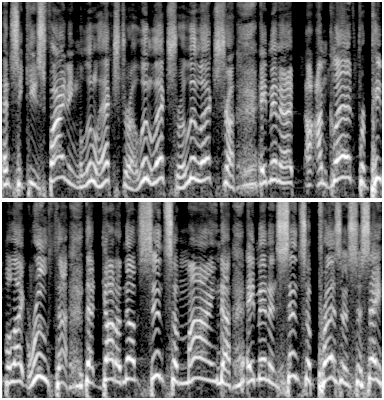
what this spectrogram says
and she keeps finding a little extra, a little extra, a little extra. Amen. And I, am glad for people like Ruth uh, that got enough sense of mind, uh, amen, and sense of presence to say,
